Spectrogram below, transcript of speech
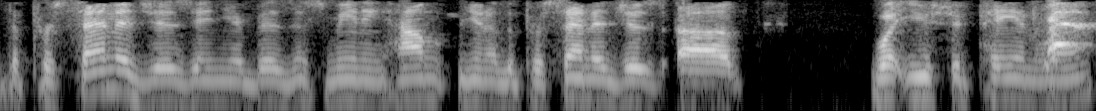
the percentages in your business, meaning how you know the percentages of what you should pay in rent,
